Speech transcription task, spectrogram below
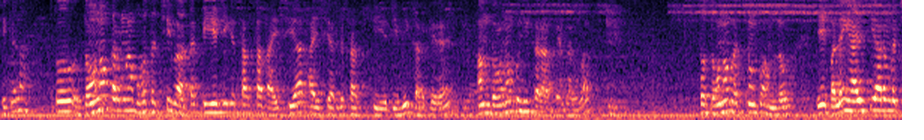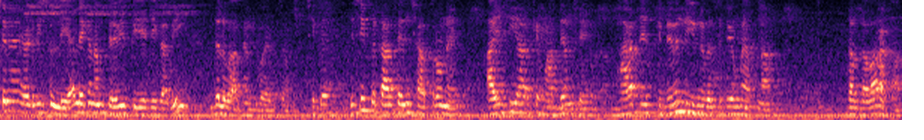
ठीक है ना? तो दोनों करना बहुत अच्छी बात है। पीएटी के साथ साथ आईसीआर आईसीआर के साथ पीएटी भी करते रहे। हम दोनों को ही कराते हैं लगभग तो दोनों बच्चों को हम लोग, ये भले ही आई सी आर बच्चे ने एडमिशन लिया, लेकिन हम फिर भी पी का भी दिलवाते हैं उनको एग्ज़ाम ठीक है? इसी प्रकार से इन छात्रों ने आईसीआर के माध्यम से भारत देश की विभिन्न यूनिवर्सिटियों में अपना दबदबा रखा।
